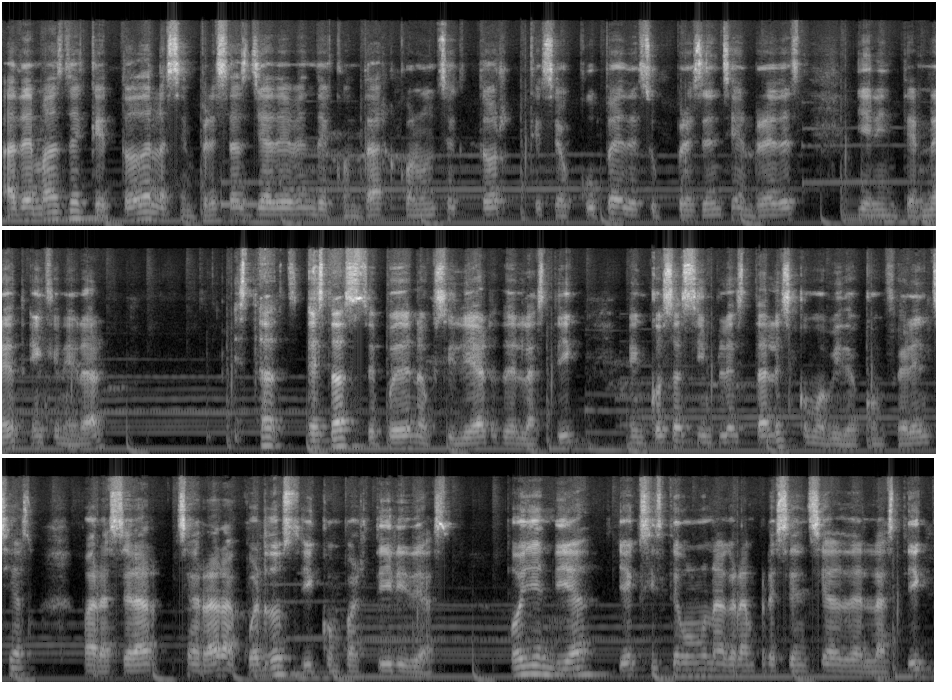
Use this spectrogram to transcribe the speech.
además de que todas las empresas ya deben de contar con un sector que se ocupe de su presencia en redes y en Internet en general, estas, se pueden auxiliar de las TIC en cosas simples tales como videoconferencias para cerrar, acuerdos y compartir ideas. Hoy en día ya existe una gran presencia de las TIC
